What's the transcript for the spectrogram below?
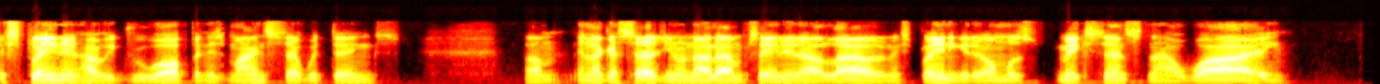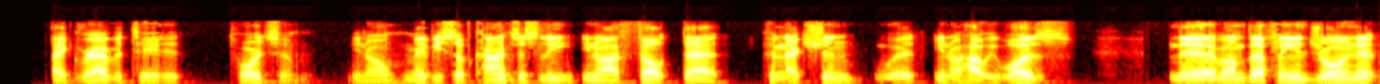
explaining how he grew up and his mindset with things. Um, and like I said, you know, now that I'm saying it out loud and explaining it, it almost makes sense now why I gravitated towards him you know maybe subconsciously you know i felt that connection with you know how he was. Yeah but i'm definitely enjoying it.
